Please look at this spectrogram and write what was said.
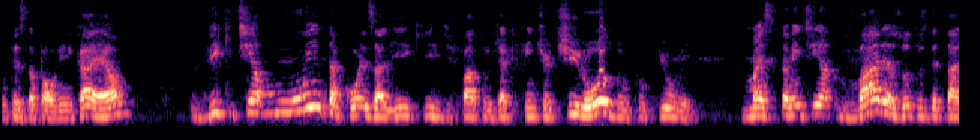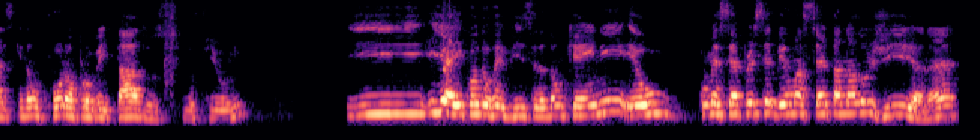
o texto da Pauline Kael, vi que tinha muita coisa ali que de fato o Jack Fincher tirou do pro filme, mas que também tinha vários outros detalhes que não foram aproveitados no filme. E, e aí, quando eu revi Cidadão Kane, eu comecei a perceber uma certa analogia, né?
